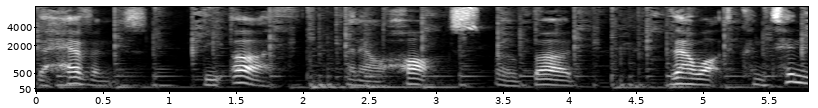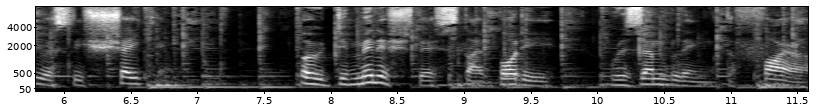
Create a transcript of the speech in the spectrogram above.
the heavens, the earth, and our hearts, O bird, thou art continuously shaking. O diminish this thy body, resembling the fire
